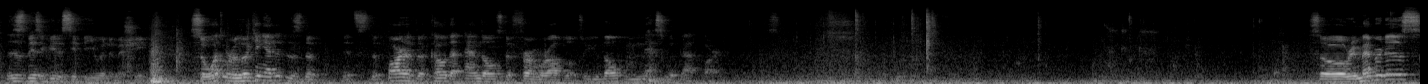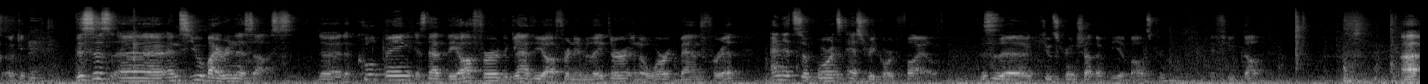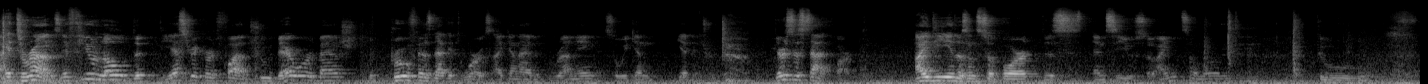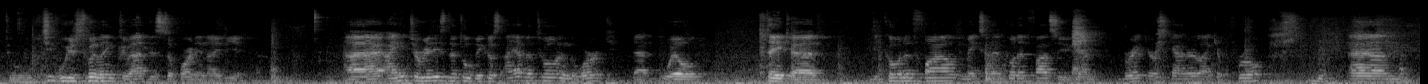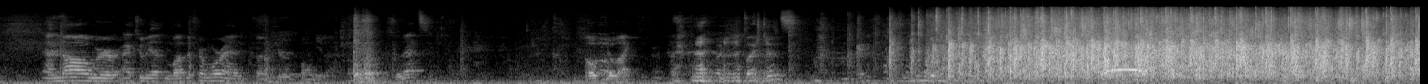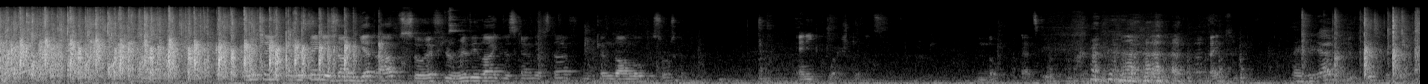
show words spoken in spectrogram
This is basically the CPU in the machine. So what we're looking at it is the it's the part of the code that handles the firmware upload. So you don't mess with that part. So remember this? Okay. This is uh, MCU by Renesas. The, the cool thing is that they offer, they gladly offer an emulator and a workbench for it, and it supports S-record file. This is a cute screenshot of the about screen, if you doubt. Uh, it runs. If you load the, the S-record file through their workbench, the proof is that it works. I can have it running so we can get it through. There's a sad part. IDE doesn't support this MCU, so I need someone to, to who is willing to add this support in IDE. Uh, I need to release the tool because I have a tool in the work that will take a decoded file, makes an encoded file, so you can break your scanner like a pro. and and now we're actually at Mod firmware and Computer Ponyland. So that's it. Hope you liked it. Questions? Thing is on GitHub, so if you really like this kind of stuff, you can download the source code. Any questions? No, that's good. Thank you. Thank you, guys.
